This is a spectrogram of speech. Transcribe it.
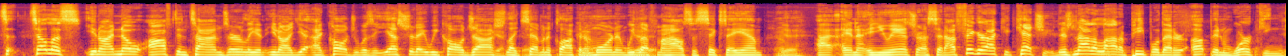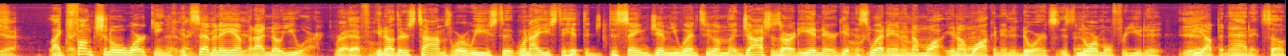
t- tell us, you know, I know oftentimes early, in, you know, I, I called you. Was it yesterday? We called Josh Yeah, like yeah. seven o'clock in the morning. We Yeah. left my house at six a.m. Yeah. I, and and you answer. I said I figure I could catch you. There's not a lot of people that are up and working. Yeah. Like Like- functional working like at 7 a.m., yeah. but I know you are. Right. Definitely. You know, there's times where we used to, when I used to hit the, the same gym you went to, I'm like, Josh is already in there getting a sweat in, and. I'm, wa- you know, I'm Right. walking in the door. It's, it's normal for you to be up and at it. So,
